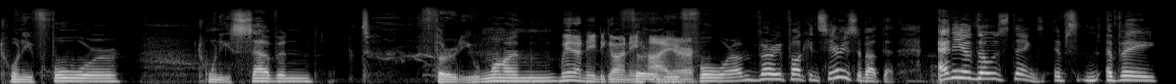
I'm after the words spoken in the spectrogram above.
24, 27, 31. We don't need to go any higher. 34. I'm very fucking serious about that. Any of those things, if if a,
